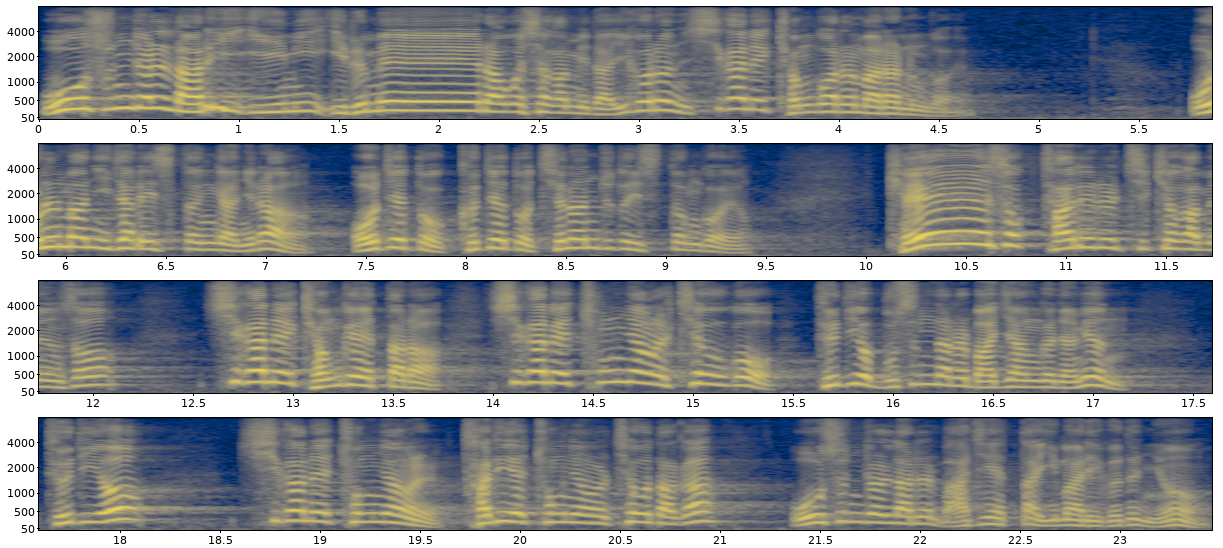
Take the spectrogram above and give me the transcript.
오순절 날이 이미 이름에라고 시작합니다. 이거는 시간의 경과를 말하는 거예요. 오늘만 이 자리에 있었던 게 아니라 어제도 그제도 지난주도 있었던 거예요. 계속 자리를 지켜가면서 시간의 경계에 따라 시간의 총량을 채우고 드디어 무슨 날을 맞이한 거냐면 드디어 시간의 총량을 자리의 총량을 채우다가 오순절 날을 맞이했다 이 말이거든요.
